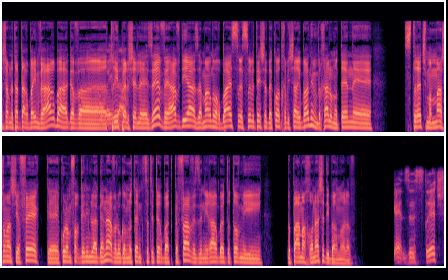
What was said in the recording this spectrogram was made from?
שם נתת 44, אגב, 44. הטריפל של אה, זה, ועבדיה, אז אמרנו 14, 29 דקות, חמישה ריבאונדים, ובכלל הוא נותן stretch ממש ממש יפה, כולם מפרגנים להגנה, אבל הוא גם נותן קצת יותר בהתקפה, וזה נראה הרבה יותר טוב מבפעם האחרונה שדיברנו עליו. כן, זה סטרץ'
